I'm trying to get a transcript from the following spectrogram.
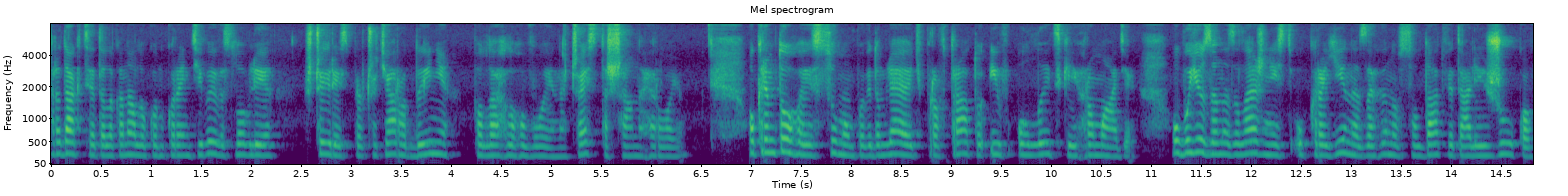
Редакція телеканалу Конкурент ТІВІ висловлює щирі співчуття родині полеглого воїна, честь та шана герою. Окрім того, із сумом повідомляють про втрату і в Олицькій громаді. У бою за незалежність України загинув солдат Віталій Жуков.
